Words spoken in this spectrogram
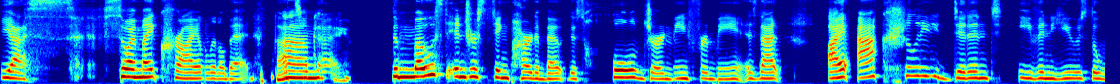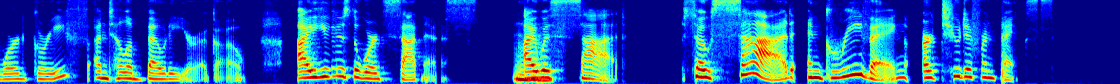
Yes. So I might cry a little bit. That's um, okay. The most interesting part about this whole journey for me is that I actually didn't even use the word grief until about a year ago. I used the word sadness. Mm-hmm. I was sad. So, sad and grieving are two different things.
